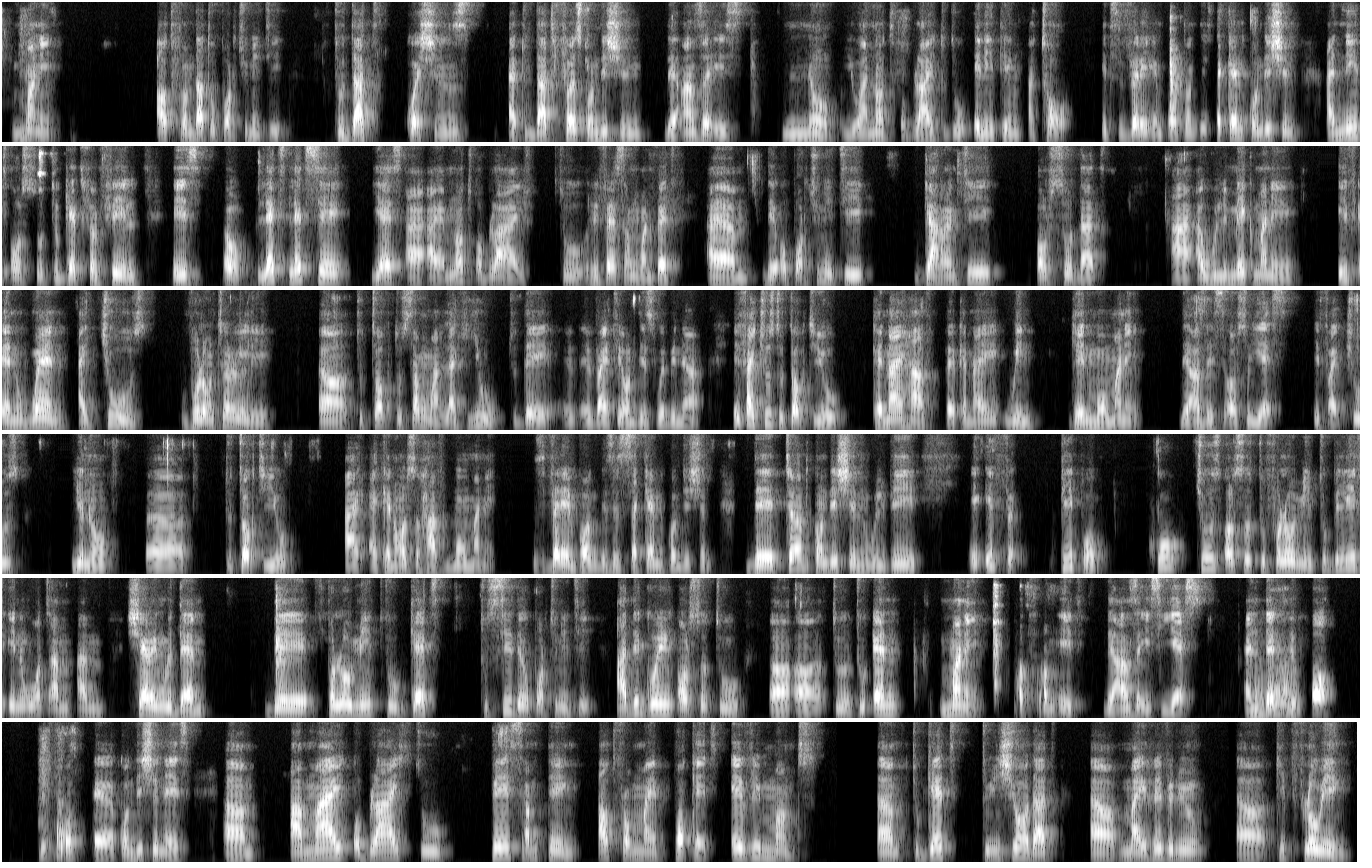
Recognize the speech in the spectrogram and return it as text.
money out from that opportunity? To that questions, uh, to that first condition, the answer is no, you are not obliged to do anything at all. It's very important. The second condition I need also to get fulfilled is, oh, let's, let's say, yes, I, I am not obliged to refer someone, but um, the opportunity guarantee also that I, I, will make money if and when I choose voluntarily uh, to talk to someone like you today, invited on this webinar. If I choose to talk to you, can I have, uh, can I win, gain more money? The answer is also yes. If I choose, you know, uh, to talk to you, I, I can also have more money. It's very important. This is second condition. The third condition will be if people who choose also to follow me, to believe in what I'm, I'm sharing with them. They follow me to get to see the opportunity. Are they going also to uh, uh, to to earn money from it? The answer is yes. And then the fourth, the fourth uh, condition is, um, am I obliged to pay something out from my pocket every month um, to get to ensure that uh, my revenue uh, keep flowing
